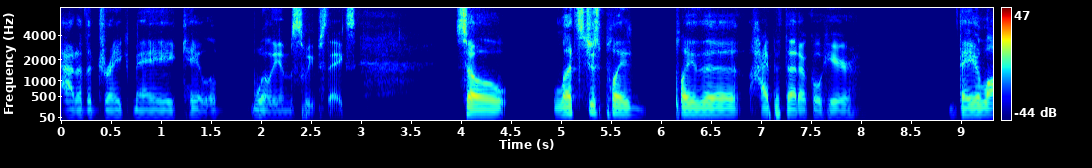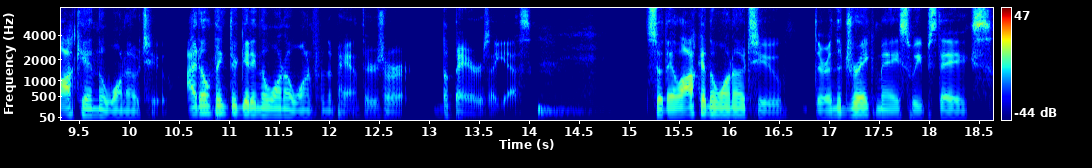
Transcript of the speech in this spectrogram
out of the Drake Maye, Caleb Williams sweepstakes. So let's just play play the hypothetical here. They lock in the 102. I don't think they're getting the 101 from the Panthers or the Bears, I guess. So they lock in the 102. They're in the Drake Maye sweepstakes.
